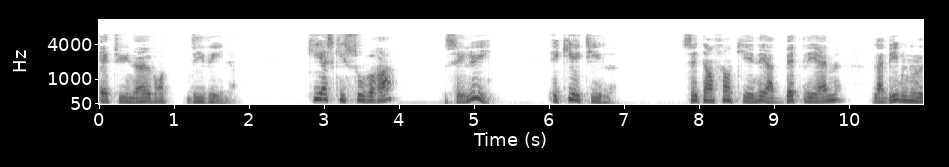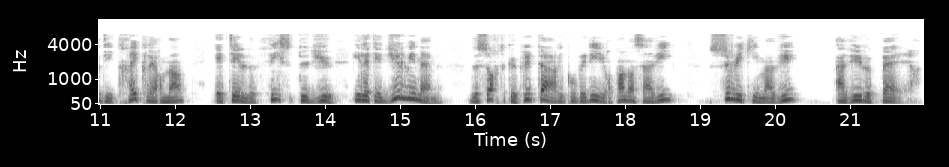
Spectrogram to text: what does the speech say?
est une œuvre divine. Qui est-ce qui sauvera? C'est lui. Et qui est-il? Cet enfant qui est né à Bethléem, la Bible nous le dit très clairement, était le Fils de Dieu. Il était Dieu lui-même, de sorte que plus tard il pouvait dire pendant sa vie, Celui qui m'a vu a vu le Père.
